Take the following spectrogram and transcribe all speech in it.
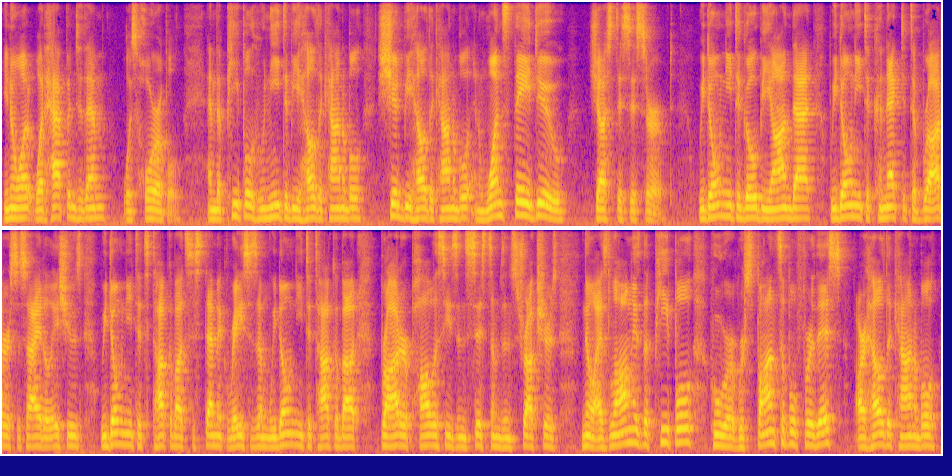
You know what? What happened to them was horrible, and the people who need to be held accountable should be held accountable, and once they do, justice is served. We don't need to go beyond that. We don't need to connect it to broader societal issues. We don't need to talk about systemic racism. We don't need to talk about broader policies and systems and structures. No, as long as the people who are responsible for this are held accountable,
